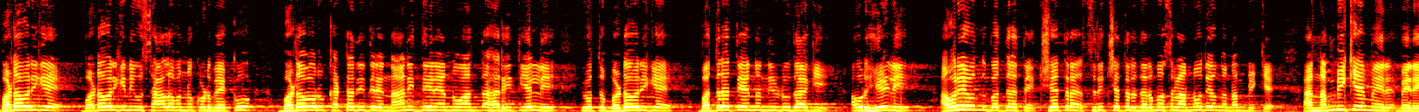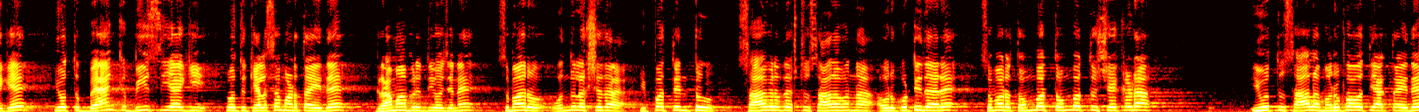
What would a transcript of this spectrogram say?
ಬಡವರಿಗೆ ಬಡವರಿಗೆ ನೀವು ಸಾಲವನ್ನು ಕೊಡಬೇಕು. ಬಡವರು ಕಟ್ಟದಿದ್ದರೆ ನಾನಿದ್ದೇನೆ ಅನ್ನುವಂತಹ ರೀತಿಯಲ್ಲಿ ಇವತ್ತು ಬಡವರಿಗೆ ಭದ್ರತೆಯನ್ನು ನೀಡುವುದಾಗಿ ಅವರು ಹೇಳಿ ಅವರೇ ಒಂದು ಭದ್ರತೆ, ಕ್ಷೇತ್ರ, ಶ್ರೀ ಕ್ಷೇತ್ರ ಧರ್ಮಸ್ಥಳ ಅನ್ನೋದೇ ಒಂದು ನಂಬಿಕೆ. ಆ ನಂಬಿಕೆ ಮೇರೆ, ಮೇರೆಗೆ ಇವತ್ತು ಬ್ಯಾಂಕ್ ಬಿ ಸಿಯಾಗಿ ಇವತ್ತು ಕೆಲಸ ಮಾಡ್ತಾ ಇದೆ. ಗ್ರಾಮಾಭಿವೃದ್ಧಿ ಯೋಜನೆ ಸುಮಾರು ಒಂದು ಲಕ್ಷದ ಇಪ್ಪತ್ತೆಂಟು ಸಾವಿರದಷ್ಟು ಸಾಲವನ್ನು ಅವರು ಕೊಟ್ಟಿದ್ದಾರೆ. ಸುಮಾರು ತೊಂಬತ್ತೊಂಬತ್ತು ಶೇಕಡ ಇವತ್ತು ಸಾಲ ಮರುಪಾವತಿ ಆಗ್ತಾ ಇದೆ.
